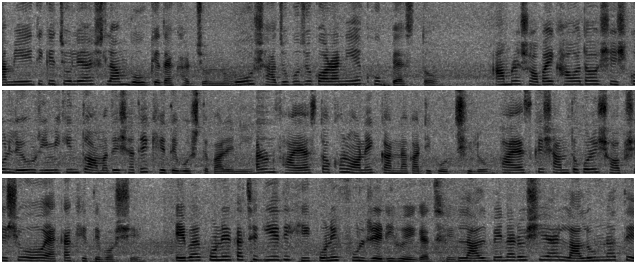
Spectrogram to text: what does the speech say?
আমি এইদিকে চলে আসলাম বউকে দেখার জন্য। বউ সাজুগুজু করা নিয়ে খুব ব্যস্ত। আমরা সবাই খাওয়া দাওয়া শেষ করলেও রিমি কিন্তু আমাদের সাথে খেতে বসতে পারেনি। কারণ ফায়াজ তখন অনেক কান্নাকাটি করছিল। ফায়াজকে শান্ত করে সব শেষে ও একা খেতে বসে। এবার কোণের কাছে গিয়ে দেখি কোণে ফুল রেডি হয়ে গেছে। লাল বেনারসি আর লাল উন্নাতে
